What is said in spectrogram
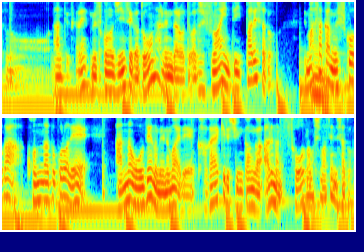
その、なんていうんですかね、息子の人生がどうなるんだろうって私不安っていっぱいでしたと。でまさか息子がこんなところで、あんな大勢の目の前で輝ける瞬間があるなんて想像もしませんでしたと。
